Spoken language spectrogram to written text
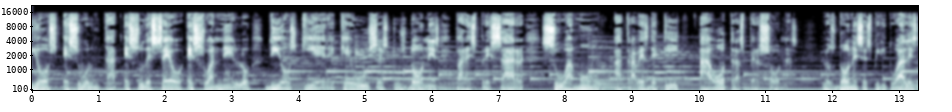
Dios es su voluntad, es su deseo, es su anhelo. Dios quiere que uses tus dones para expresar su amor a través de ti a otras personas. Los dones espirituales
